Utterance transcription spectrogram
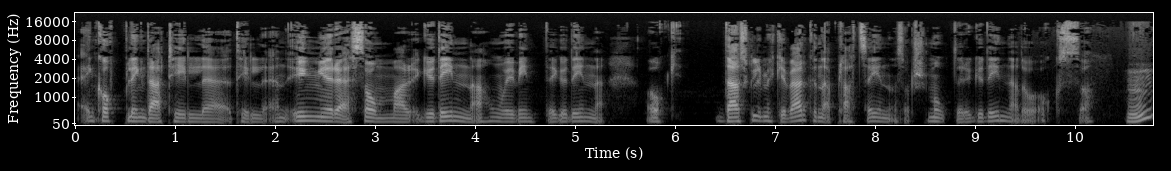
en koppling där till, eh, till en yngre sommargudinna. Hon var ju vintergudinna. Och där skulle det mycket väl kunna platsa in en sorts modergudinna då också. Mm.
